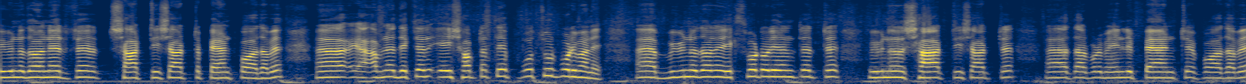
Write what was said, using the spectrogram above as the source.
বিভিন্ন ধরনের শার্ট টি শার্ট প্যান্ট পাওয়া যাবে। আপনারা দেখছেন এই শপটাতে প্রচুর পরিমাণে বিভিন্ন ধরনের এক্সপোর্ট ওরিয়েন্টেড বিভিন্ন ধরনের শার্ট টি শার্ট তারপরে মেইনলি প্যান্ট পাওয়া যাবে।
